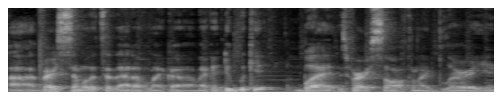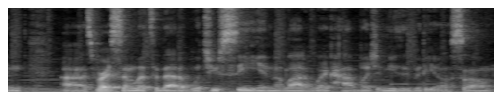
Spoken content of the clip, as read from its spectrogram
uh, very similar to that of like a, like a duplicate, but it's very soft and like blurry and uh, it's very similar to that of what you see in a lot of like high budget music videos. So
